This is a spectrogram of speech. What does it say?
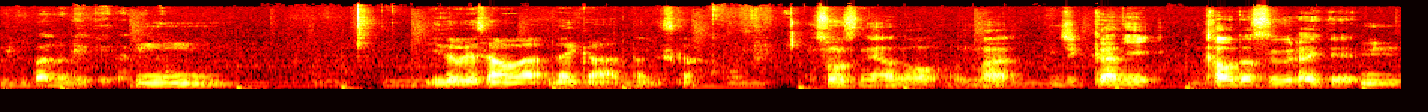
一番抜けてたううん。井上さんは何かあったんですか？そうですね。あの、まあ、実家に顔出すぐらいで、うん。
